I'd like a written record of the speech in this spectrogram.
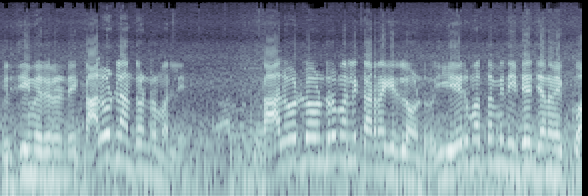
బ్రిడ్జి మీద నుండి. కాలువట్లో అంత ఉండరు మళ్ళీ. కాలువట్లో ఉండరు మళ్ళీ కర్ణగిరిలో ఉండరు. ఈ ఏరు మొత్తం మీద ఇటే జనం ఎక్కువ.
